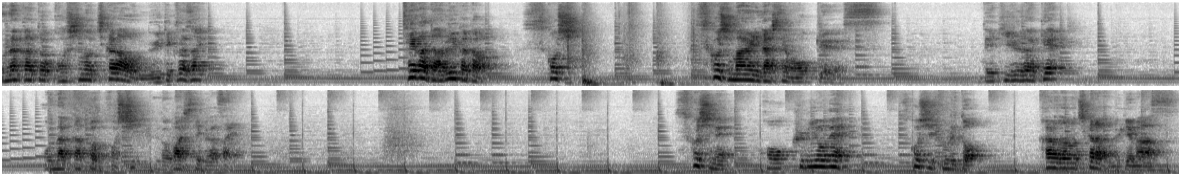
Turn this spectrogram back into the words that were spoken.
お腹と腰の力を抜いてください。手がだるい方は少し少し前に出しても OK です。できるだけお腹と腰伸ばしてください。少しねこう首をね少し振ると体の力が抜けます。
